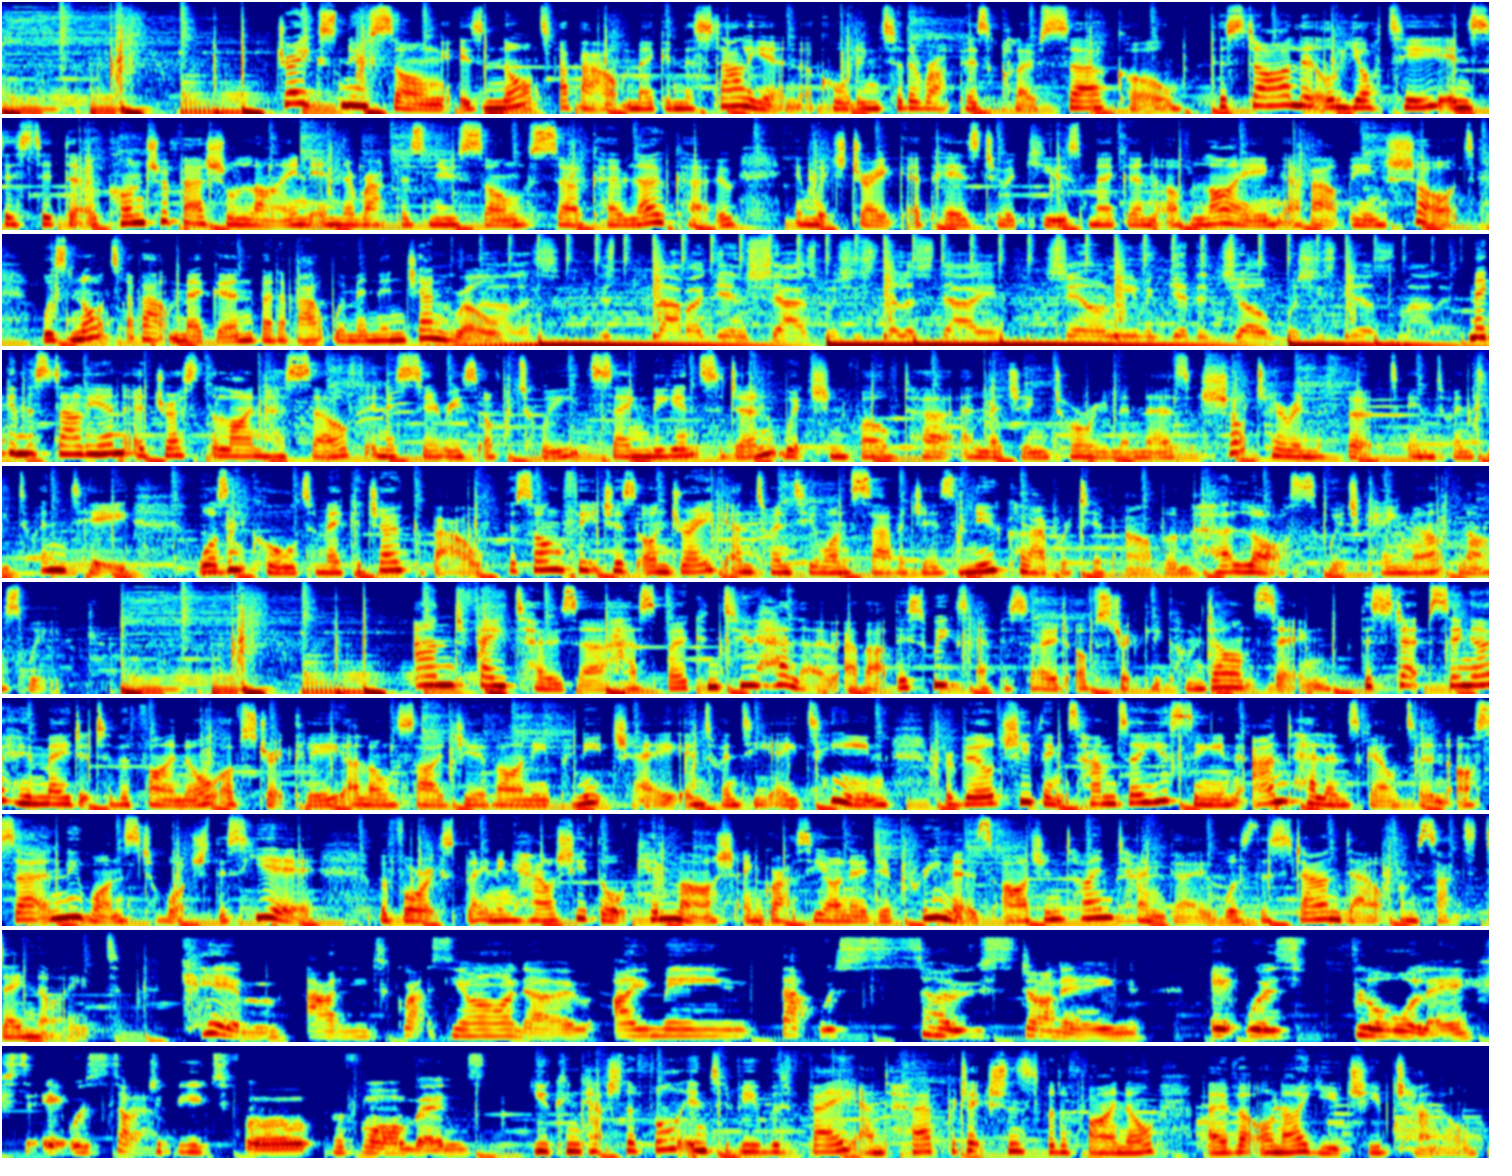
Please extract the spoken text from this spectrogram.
Drake's new song is not about Megan Thee Stallion, according to the rapper's close circle. The star Lil Yachty insisted that a controversial line in the rapper's new song Circo Loco, in which Drake appears to accuse Megan of lying about being shot, was not about Megan but about women in general. Megan Thee Stallion addressed the line herself in a series of tweets, saying the incident, which involved her alleging Tory Lanez shot her in the foot in 2020, wasn't cool to make a joke about. The song features on Drake and 21 Savage's new collaborative album, Her Loss, which came out last week. And Faye Tozer has spoken to Hello about this week's episode of Strictly Come Dancing. The Steps singer who made it to the final of Strictly alongside Giovanni Pernice in 2018 revealed she thinks Hamza Yassin and Helen Skelton are certainly ones to watch this year, before explaining how she thought Kim Marsh and Graziano Di Prima's Argentine tango was the standout from Saturday night. Kim and Graziano, I mean, that was so stunning. It was flawless. It was such a beautiful performance. You can catch the full interview with Faye and her predictions for the final over on our YouTube channel.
